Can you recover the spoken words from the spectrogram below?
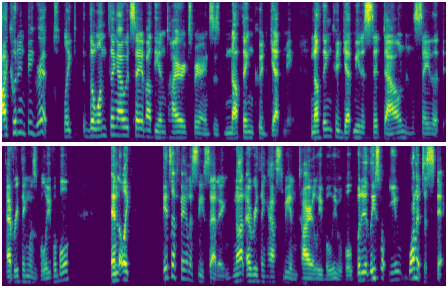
I couldn't be gripped. Like the one thing I would say about the entire experience is nothing could get me. Nothing could get me to sit down and say that everything was believable. And like it's a fantasy setting. Not everything has to be entirely believable, but at least you want it to stick.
